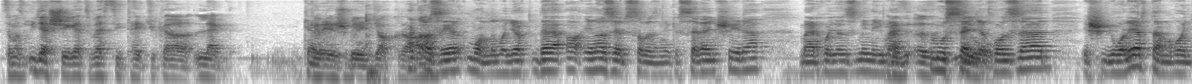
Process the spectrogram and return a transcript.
szóval az ügyességet veszíthetjük el a legkevésbé gyakran. Hát azért mondom, hogy a, de a, én azért szavaznék a szerencsére, mert hogy az mindig meg ez plusz jó. egyet hozzáad, és jól értem, hogy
